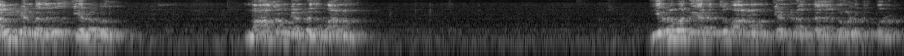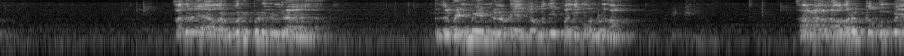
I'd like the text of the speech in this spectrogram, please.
அல் என்பது இரவு மாகம் என்பது வானம் இரவு நேரத்து வானம் என்று அந்த நூலுக்கு பொருள் அதிலே அவர் குறிப்பிடுகின்ற அந்த விண்மீன்களுடைய தொகுதி பதிமூன்று தான். ஆனால் அவருக்கு முன்பே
